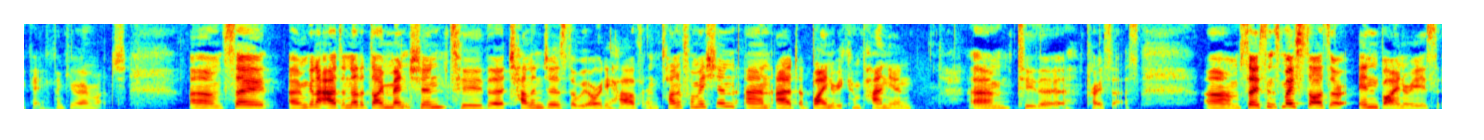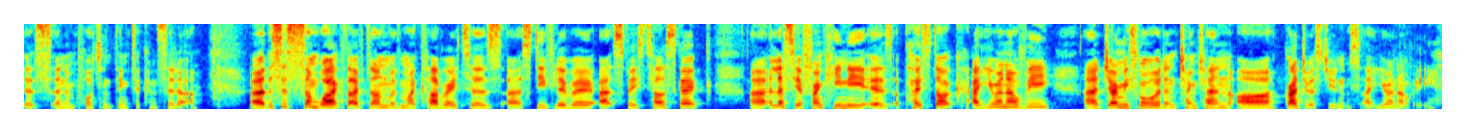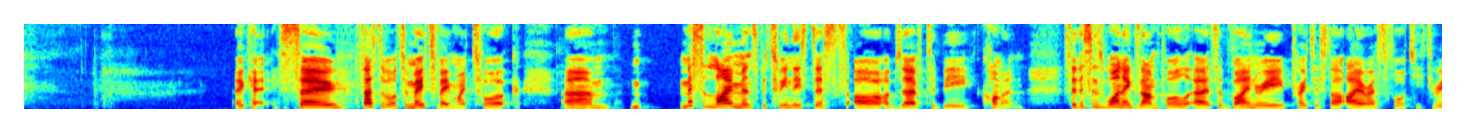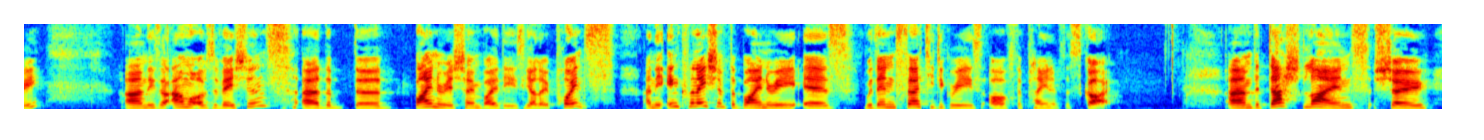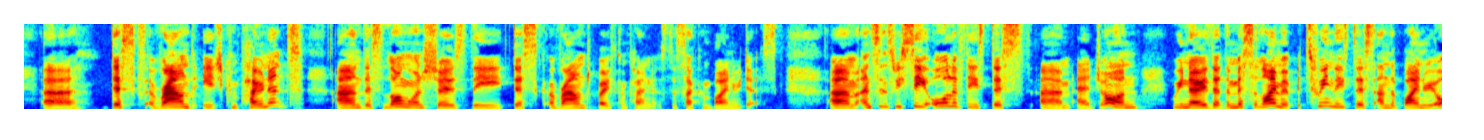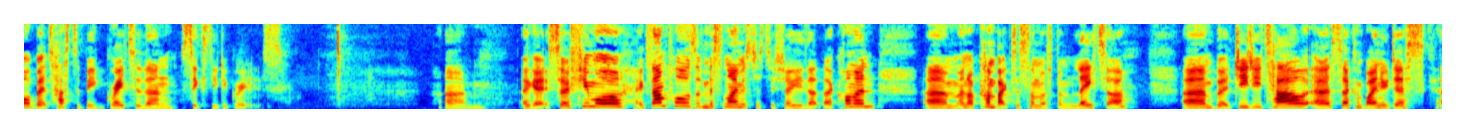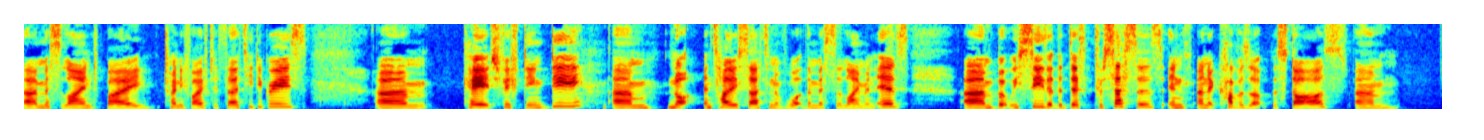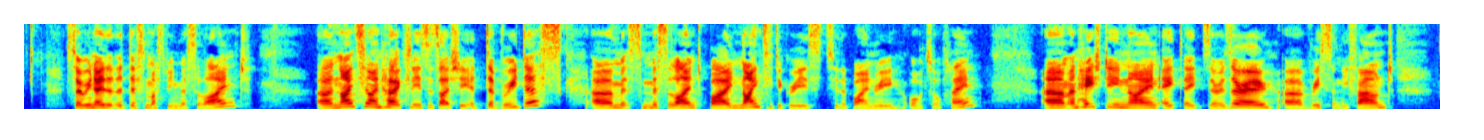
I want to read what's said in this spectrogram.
Okay, thank you very much. Um, so I'm going to add another dimension to the challenges that we already have in planet formation and add a binary companion um, to the process. Um, so since most stars are in binaries, it's an important thing to consider. Uh, this is some work that I've done with my collaborators, uh, Steve Lubow at Space Telescope, uh, Alessia Franchini is a postdoc at UNLV, uh, Jeremy Smallwood and Cheng Chen are graduate students at UNLV. Okay, so first of all, to motivate my talk, um, misalignments between these disks are observed to be common. So this is one example. Uh, it's a binary protostar IRS-43. Um, these are ALMA observations. Uh, the, the binary is shown by these yellow points, and the inclination of the binary is within 30 degrees of the plane of the sky. Um, the dashed lines show uh, disks around each component, and this long one shows the disk around both components, the circumbinary disk. Um, and since we see all of these disks um, edge on, we know that the misalignment between these disks and the binary orbit has to be greater than 60 degrees. Um, okay, so a few more examples of misalignments just to show you that they're common, um, and I'll come back to some of them later. Um, but GG tau, uh, circumbinary disk, uh, misaligned by 25 to 30 degrees. Um, KH15D, um, not entirely certain of what the misalignment is, um, but we see that the disk precesses and it covers up the stars. Um, so we know that the disk must be misaligned. Uh, 99 Herculis is actually a debris disk. Um, it's misaligned by 90 degrees to the binary orbital plane. Um, and HD 98800, uh, recently found,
